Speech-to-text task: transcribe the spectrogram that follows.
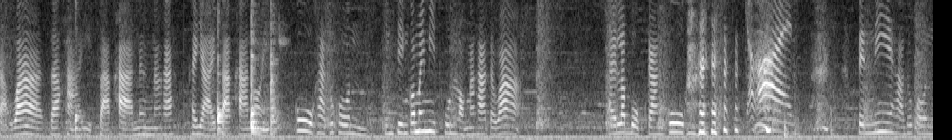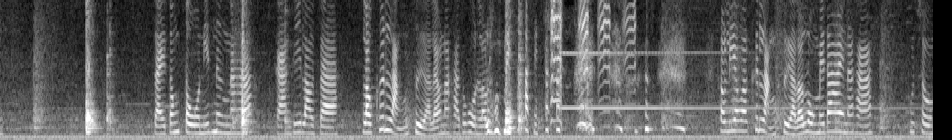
กะว่าจะหาอีกสาขาหนึ่งนะคะ ขยายสาขาหน่อย กู้ค่ะทุกคนจริงๆ ก็ไม่มีทุนหรอกนะคะ แต่ว่าใช้ระบบการกู้ เป็นหนี้ค่ะทุกคน ใจต้องโตนิดนึงนะคะ การที่เราจะเราขึ้นหลังเสือแล้วนะคะ ทุกคนเราลงไม่ได้ เขาเรียกว่าขึ้นหลังเสือแล้วลงไม่ได้นะคะ ผู้ชม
